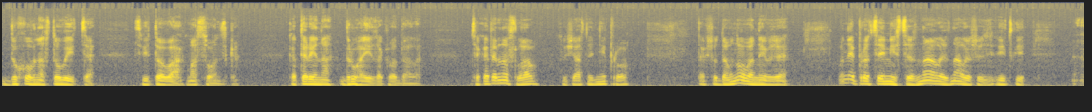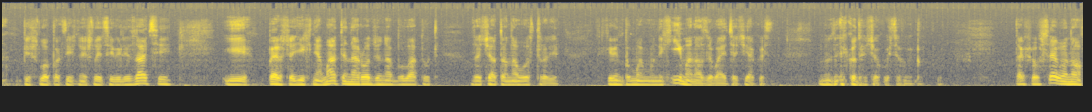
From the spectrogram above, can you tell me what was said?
духовна столиця світова, масонська? Катерина II її закладала. Це Катеринослав, сучасне Дніпро. Так що давно вони вже вони про це місце знали, знали, що звідки е, пішло практично йшли цивілізації. І перша їхня мати народжена була тут, зачата на острові. Тільки він, по-моєму, у них іма називається чи якось. Ну, кодачок у цьому випадку. Так що все воно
